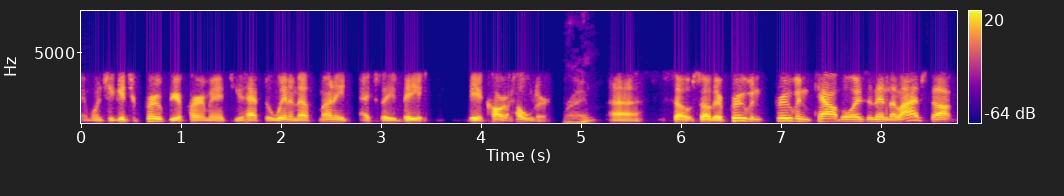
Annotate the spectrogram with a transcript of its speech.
and once you get your proof of your permit, you have to win enough money to actually be be a card holder. Right. Uh, so so they're proven proven cowboys, and then the livestock.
